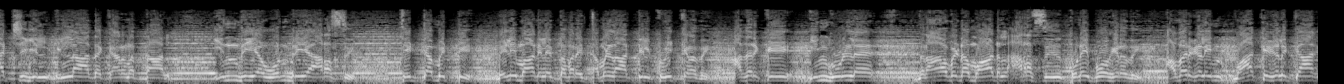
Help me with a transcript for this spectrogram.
ஆட்சியில் இல்லாத காரணத்தால் இந்திய ஒன்றிய அரசு திட்டமிட்டு வெளிமாநிலத்தவரை தமிழ்நாட்டில் குவிக்கிறது. அதற்கு இங்குள்ள திராவிட மாடல் அரசு துணை போகிறது. அவர்களின் வாக்குகளுக்காக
